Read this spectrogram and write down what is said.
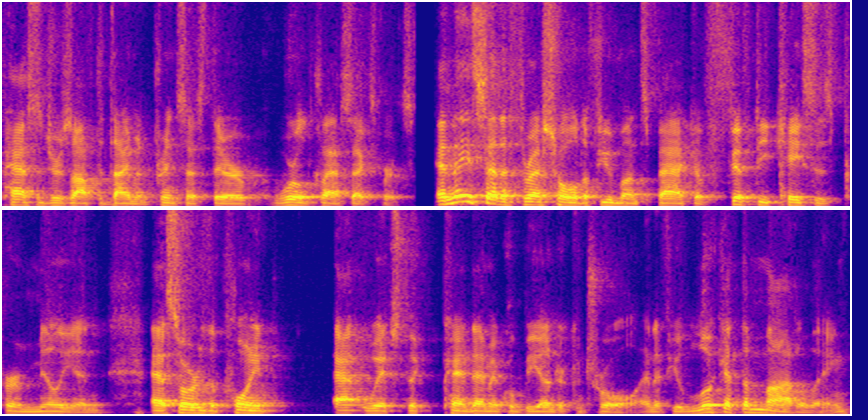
passengers off the Diamond Princess. They're world class experts. And they set a threshold a few months back of 50 cases per million as sort of the point at which the pandemic will be under control. And if you look at the modeling,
